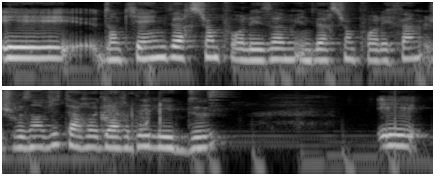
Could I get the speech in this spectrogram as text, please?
et donc il y a une version pour les hommes, une version pour les femmes. Je vous invite à regarder les deux. Et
